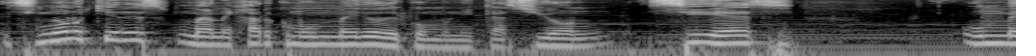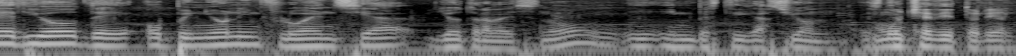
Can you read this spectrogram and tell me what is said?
si no lo quieres manejar como un medio de comunicación, sí es un medio de opinión, influencia y otra vez, ¿no? Investigación. Este, Mucha editorial.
